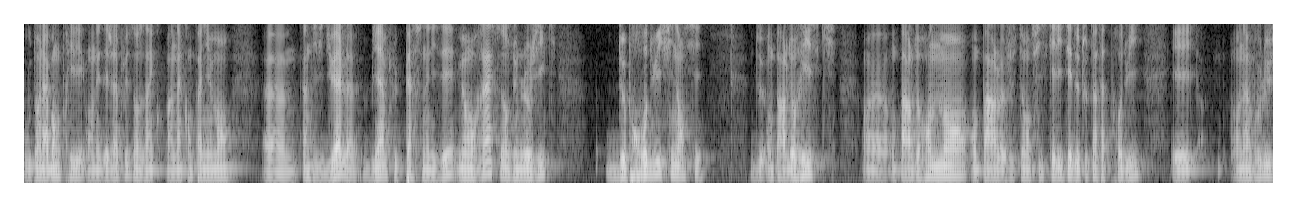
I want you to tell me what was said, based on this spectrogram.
ou dans la banque privée, on est déjà plus dans un, accompagnement euh, individuel, bien plus personnalisé, mais on reste dans une logique de produits financiers. On parle de risque, euh, on parle de rendement, on parle justement de fiscalité, de tout un tas de produits, et on a voulu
